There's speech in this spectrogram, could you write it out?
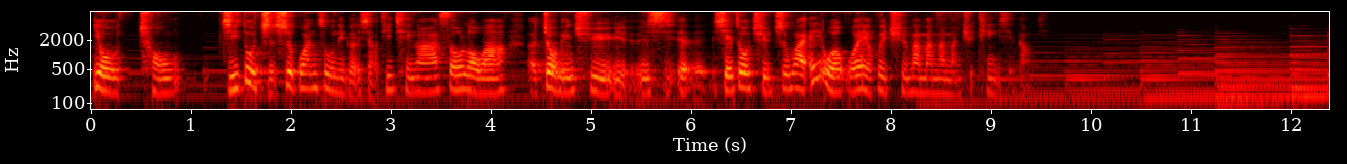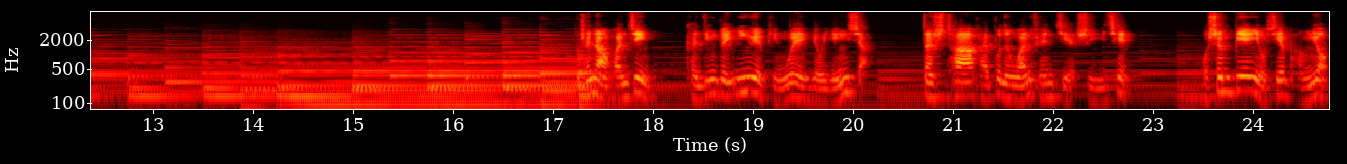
又从。极度只是关注那个小提琴啊、solo 啊、呃奏鸣曲、协呃协奏曲之外，哎，我我也会去慢慢慢慢去听一些钢琴。成长环境肯定对音乐品味有影响，但是它还不能完全解释一切。我身边有些朋友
